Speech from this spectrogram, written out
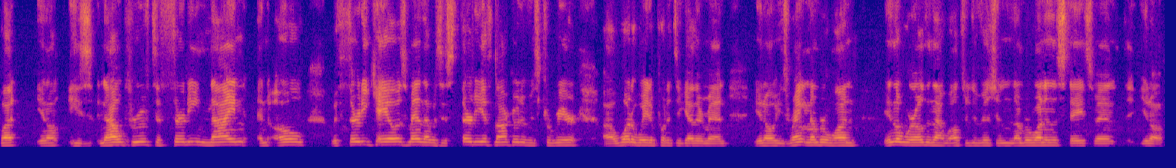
but you know he's now improved to 39 and 0 with 30 KOs, man. That was his 30th knockout of his career. Uh, what a way to put it together, man. You know he's ranked number one in the world in that welter division, number one in the states, man. You know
